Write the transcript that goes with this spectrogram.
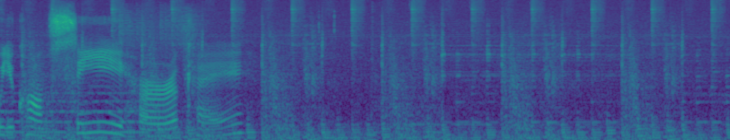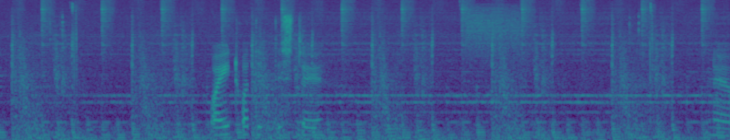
You can't see her. Okay. Wait, what did this do? No,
